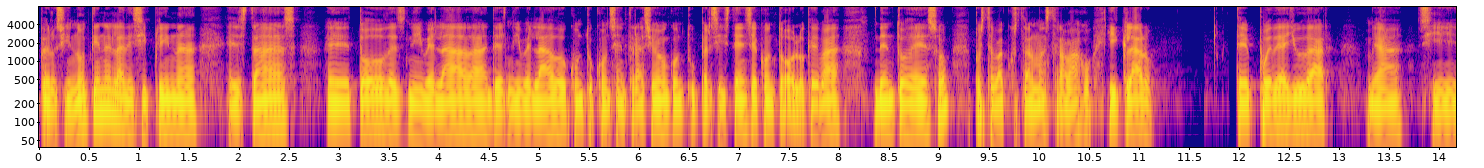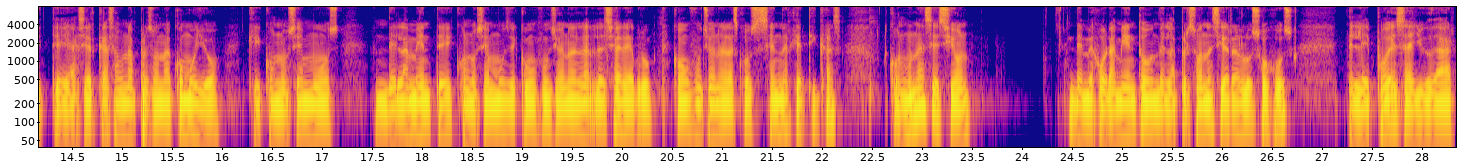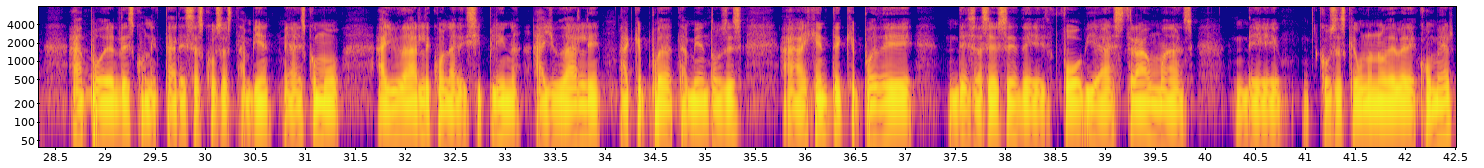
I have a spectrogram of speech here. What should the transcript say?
Pero si no tienes la disciplina, estás eh, todo desnivelada, desnivelado con tu concentración, con tu persistencia, con todo lo que va dentro de eso, pues te va a costar más trabajo. Y claro, te puede ayudar, vea, si te acercas a una persona como yo, que conocemos de la mente, conocemos de cómo funciona el cerebro, cómo funcionan las cosas energéticas, con una sesión de mejoramiento donde la persona cierra los ojos, le puedes ayudar a poder desconectar esas cosas también. Es como ayudarle con la disciplina, ayudarle a que pueda también. Entonces, hay gente que puede deshacerse de fobias, traumas, de cosas que uno no debe de comer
